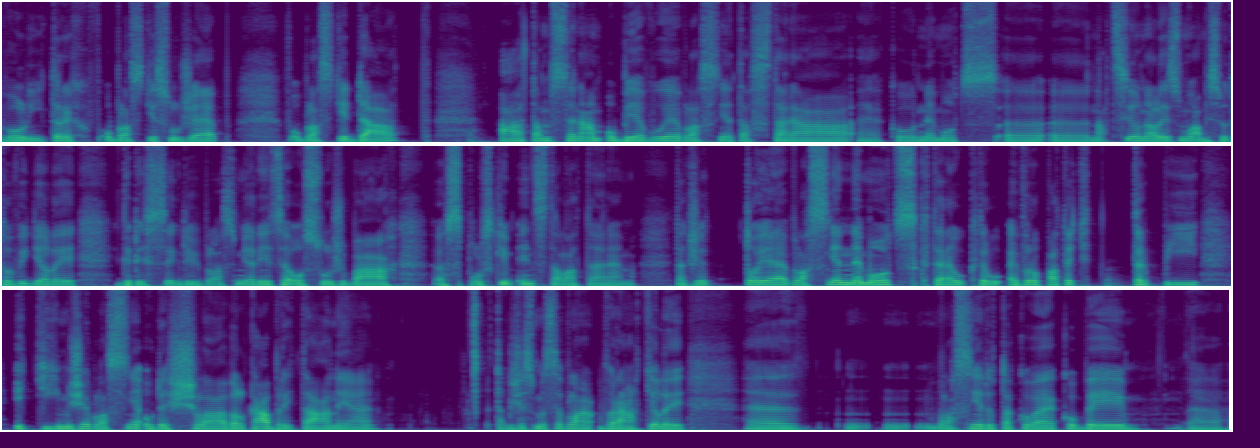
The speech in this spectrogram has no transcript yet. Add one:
uh, volný trh v oblasti služeb, v oblasti dat a tam se nám objevuje vlastně ta stará jako nemoc nacionalismu a my jsme to viděli kdysi, když byla směrnice o službách s polským instalatérem. Takže to je vlastně nemoc, kterou, kterou Evropa teď trpí i tím, že vlastně odešla Velká Británie. Takže jsme se vrátili eh, vlastně do takové jakoby eh,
